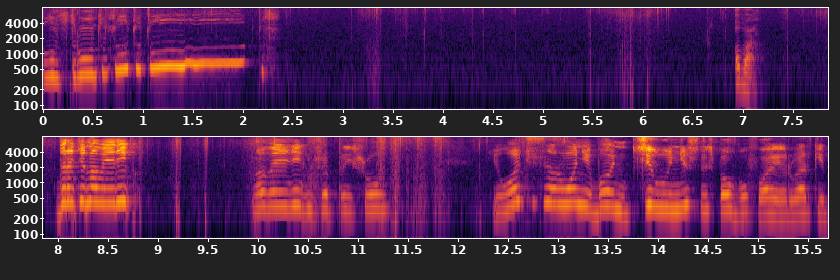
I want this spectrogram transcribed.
Тунц, трун, ту, ту, ту, ту. Опа. До речі, новий рік. Новий рік вже прийшов. І очі червоні, бо цілу ніч не спав, бо фаєрверки.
